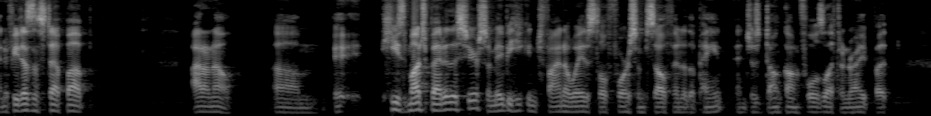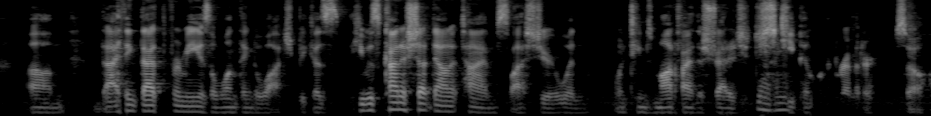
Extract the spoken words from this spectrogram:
And if he doesn't step up, I don't know. Um, it, he's much better this year, so maybe he can find a way to still force himself into the paint and just dunk on fools left and right. But um, I think that for me is the one thing to watch because he was kind of shut down at times last year when when teams modified their strategy to just Mhm. keep him on perimeter. So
